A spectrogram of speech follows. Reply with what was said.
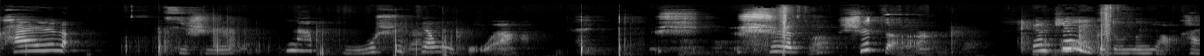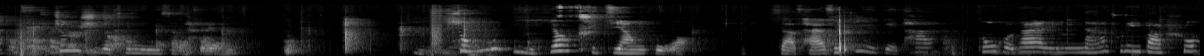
开了。其实那不是坚果啊，是是石子儿。连这个都能咬开，真是个聪明的小孩子。熊也要吃坚果。”小裁缝递给他，从口袋里拿出了一把，说：“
